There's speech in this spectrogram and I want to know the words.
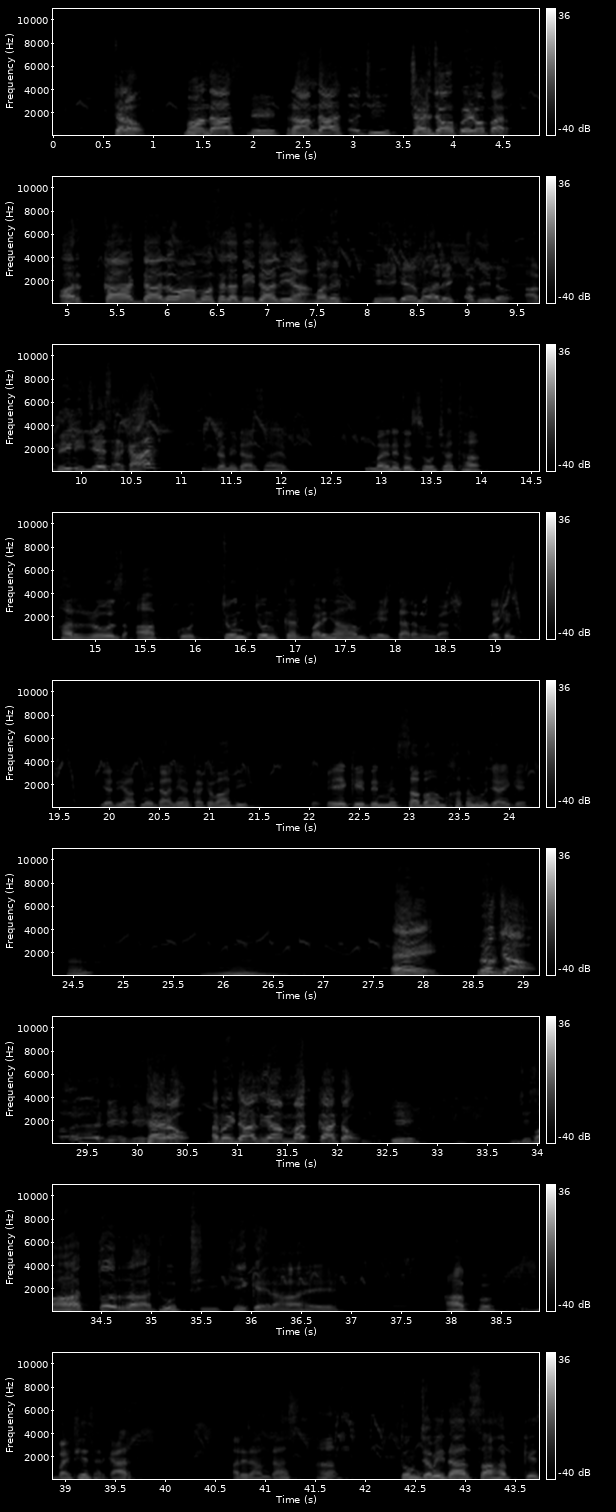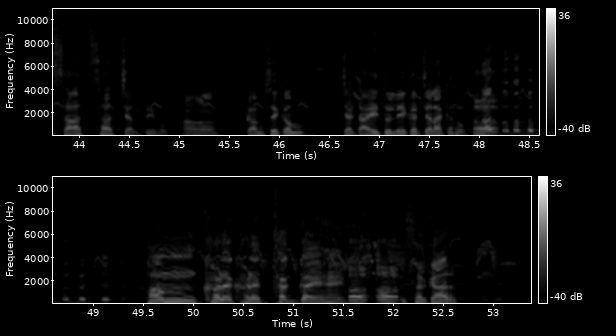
चलो मोहनदास जी। रामदास जी। चढ़ जाओ पेड़ों पर और काट डालो आमों से लदी डालियाँ। मालिक ठीक है मालिक अभी लो। अभी लीजिए सरकार। जमींदार साहब मैंने तो सोचा था हर रोज आपको चुन चुन कर बढ़िया आम भेजता रहूँगा। लेकिन यदि आपने डालियाँ कटवा दी तो एक ही दिन में सब आम खत्म हो जाएँगे। ए रुक जाओ जी जी ठहरो अभी डालियाँ मत काटो जी जी बात तो राधु ठीक ही कह रहा है आप बैठिए सरकार अरे रामदास हाँ तुम जमींदार साहब के साथ साथ चलते हो हाँ कम से कम चटाई तो लेकर चला करो अब- हम खड़े खड़े थक गए हैं सरकार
